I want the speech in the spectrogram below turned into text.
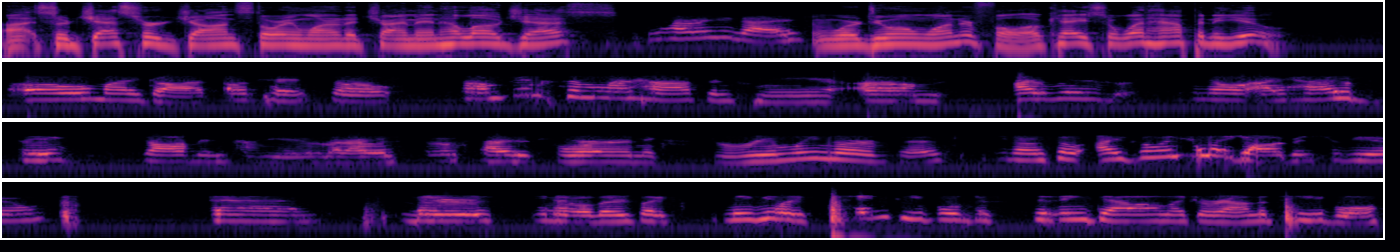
Uh, so, Jess heard John's story and wanted to chime in. Hello, Jess. How are you guys? And we're doing wonderful. Okay, so what happened to you? Oh my God. Okay, so something similar happened to me. Um, I was, you know, I had a big job interview that I was so excited for and extremely nervous. You know, so I go into my job interview and there's, you know, there's like maybe like 10 people just sitting down like around a table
